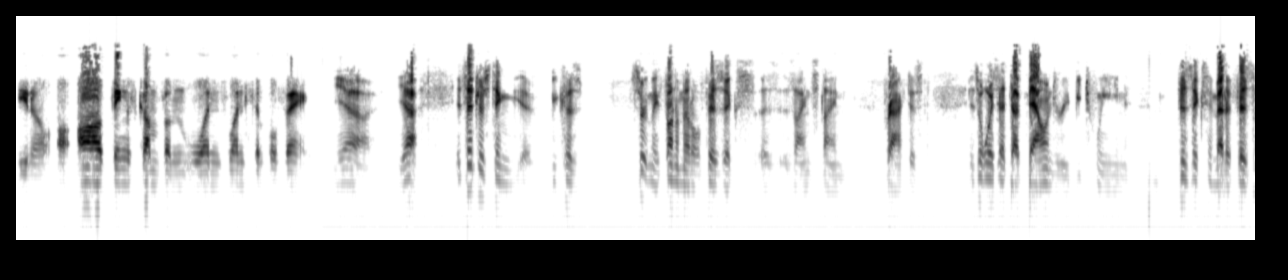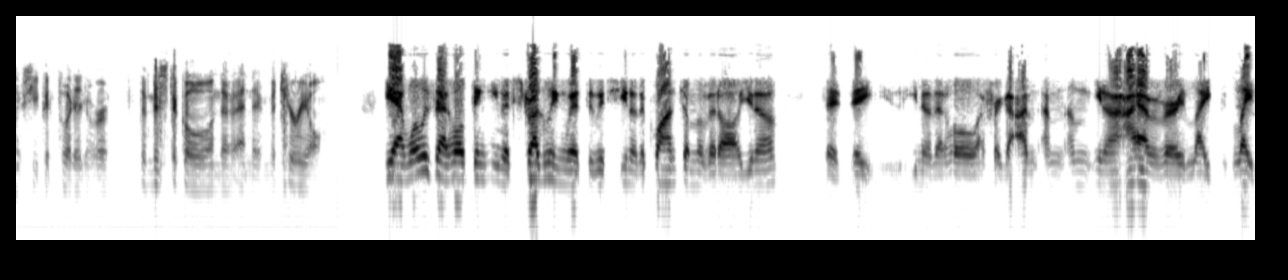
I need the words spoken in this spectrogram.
you know all things come from one one simple thing. Yeah, yeah. It's interesting uh, because certainly fundamental physics, as, as Einstein practiced, is always at that boundary between physics and metaphysics, you could put it, or the mystical and the and the material. Yeah, and what was that whole thing he was struggling with, which, you know, the quantum of it all, you know? That they, you know, that whole, I forgot, I'm, I'm, I'm, you know, I have a very light, light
